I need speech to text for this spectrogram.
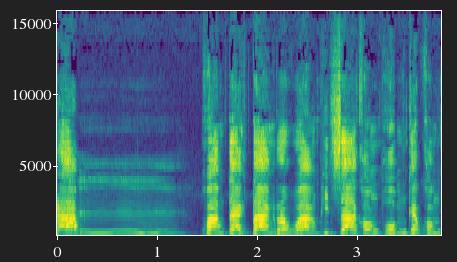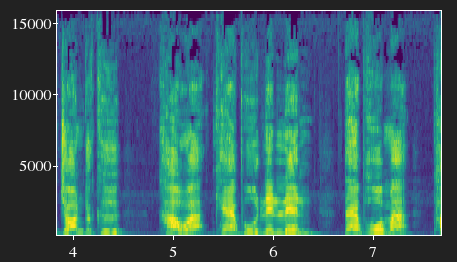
ครับอืมความแตกต่างระหว่างพิซซ่าของผมกับของจอห์นก็คือ เขาอะแค่พูดเล่นๆ แต่ผมอะท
